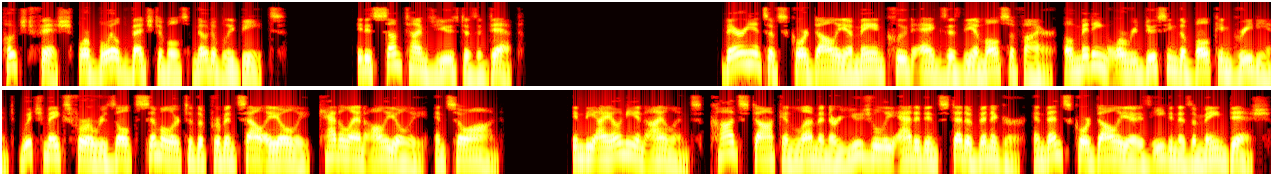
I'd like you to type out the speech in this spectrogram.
poached fish, or boiled vegetables notably beets. It is sometimes used as a dip. Variants of scordalia may include eggs as the emulsifier, omitting or reducing the bulk ingredient, which makes for a result similar to the Provençal aioli, Catalan alioli, and so on. In the Ionian Islands, cod stock and lemon are usually added instead of vinegar, and then scordalia is eaten as a main dish.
